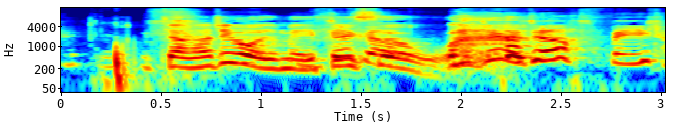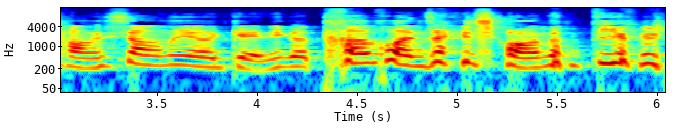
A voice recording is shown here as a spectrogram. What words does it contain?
讲到这个我就眉飞色舞，这个真的非常像那个给那个瘫痪在床的病人。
